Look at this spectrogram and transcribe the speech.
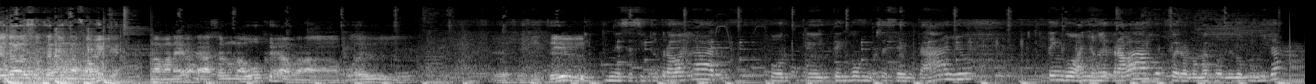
yo tengo que sostener una familia. La manera es hacer una búsqueda para poder eh, subsistir. Necesito trabajar porque tengo 60 años, tengo años de trabajo, pero no me he podido jubilar.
